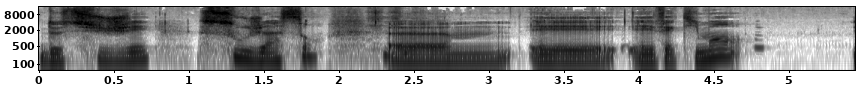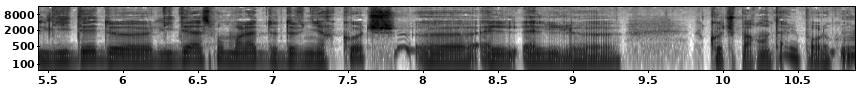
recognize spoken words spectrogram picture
de sujets sous-jacents euh, et, et, effectivement l'idée de l'idée à ce moment-là de devenir coach, euh, elle, elle coach parental pour le coup,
